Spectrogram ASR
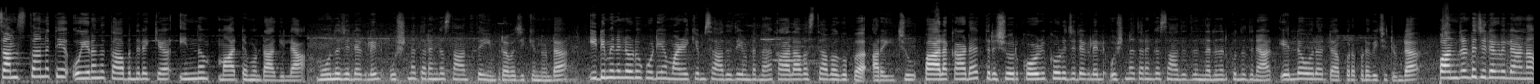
സംസ്ഥാനത്തെ ഉയർന്ന താപനിലയ്ക്ക് ഇന്നും മാറ്റമുണ്ടാകില്ല. മൂന്ന് ജില്ലകളിൽ ഉഷ്ണതരംഗ സാധ്യതയും പ്രവചിക്കുന്നുണ്ട്. ഇടിമിന്നലോടുകൂടിയ മഴയ്ക്കും സാധ്യതയുണ്ടെന്ന് കാലാവസ്ഥാ വകുപ്പ് അറിയിച്ചു. പാലക്കാട് തൃശൂർ കോഴിക്കോട് ജില്ലകളിൽ ഉഷ്ണതരംഗ സാധ്യത നിലനിൽക്കുന്നതിനാൽ യെല്ലോ അലർട്ട് പുറപ്പെടുവിച്ചിട്ടുണ്ട്. പന്ത്രണ്ട് ജില്ലകളിലാണ്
